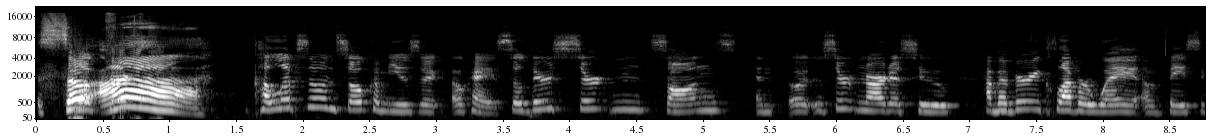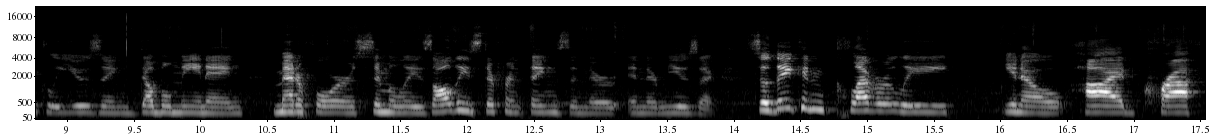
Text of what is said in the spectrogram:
so Look, ah, calypso and soca music okay so there's certain songs and uh, certain artists who have a very clever way of basically using double meaning metaphors similes all these different things in their in their music. So they can cleverly you know hide craft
